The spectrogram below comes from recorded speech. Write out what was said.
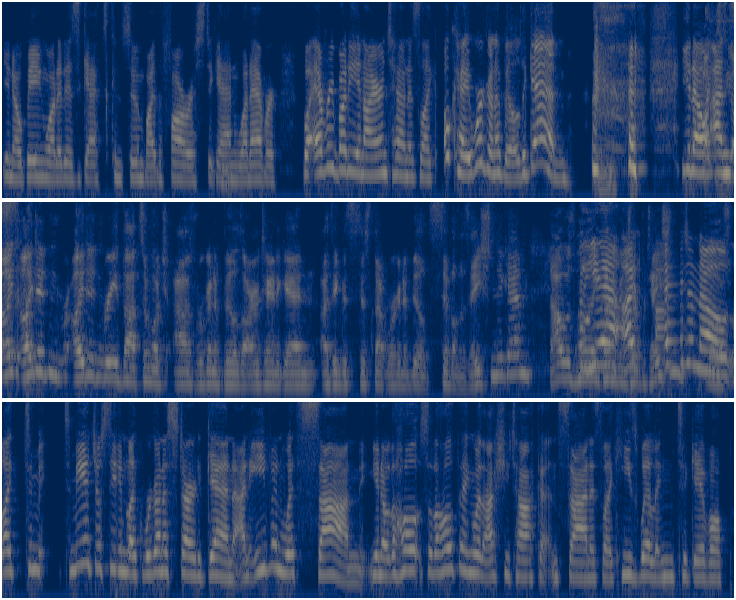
you know, being what it is, gets consumed by the forest again, mm. whatever. But everybody in Irontown is like, okay, we're gonna build again, you know, I, and see, I, I didn't I didn't read that so much as we're going to build Irontown again. I think it's just that we're going to build civilization again. That was my Well, kind yeah, of I, interpretation. I don't know. but- Like to me, to me, it just seemed like we're gonna start again. And even with San, you know, the whole so the whole thing with Ashitaka and San is like he's willing to give up,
